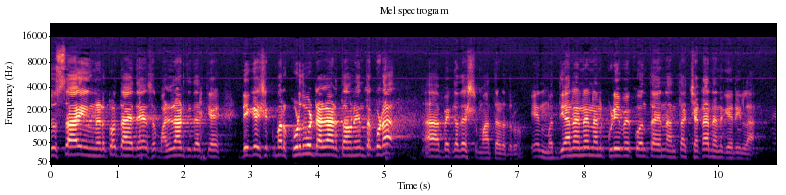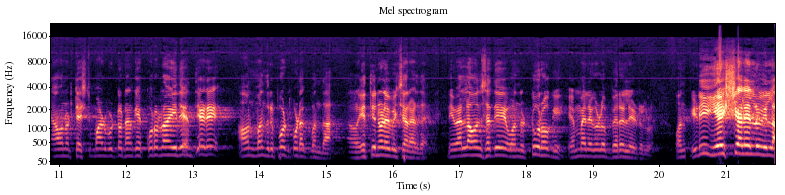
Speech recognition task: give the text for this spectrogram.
ಸುಸ್ತಾಗಿ ಹಿಂಗೆ ನಡ್ಕೋತಾ ಇದೆ, ಸ್ವಲ್ಪ ಅಳ್ಳಾಡ್ತಿದ್ದೆ ಅದಕ್ಕೆ. ಡಿ ಕೆ ಶಿವಕುಮಾರ್ ಕುಡಿದ್ಬಿಟ್ಟು ಅಳ್ಳಾಡ್ತಾವನೆ ಅಂತ ಕೂಡ ಬೇಕಾದಷ್ಟು ಮಾತಾಡಿದ್ರು. ಏನು, ಮಧ್ಯಾಹ್ನನೇ ನಾನು ಕುಡಿಬೇಕು ಅಂತ ಏನು ಅಂಥ ಚಟ ನನಗೇನಿಲ್ಲ. ಅವನು ಟೆಸ್ಟ್ ಮಾಡಿಬಿಟ್ಟು ನನಗೆ ಕೊರೋನಾ ಇದೆ ಅಂತೇಳಿ ಅವನು ಬಂದು ರಿಪೋರ್ಟ್ ಕೊಡಕ್ಕೆ ಬಂದ. ಎತ್ತಿನೊಳೆ ವಿಚಾರ ಹೇಳಿದೆ. ನೀವೆಲ್ಲ ಒಂದು ಸತಿ ಒಂದು ಟೂರ್ ಹೋಗಿ, ಎಂ ಎಲ್ ಎಗಳು, ಬೇರೆ ಲೀಡರ್ಗಳು. ಒಂದು ಇಡೀ ಏಷ್ಯಾಲೆಲ್ಲೂ ಇಲ್ಲ.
